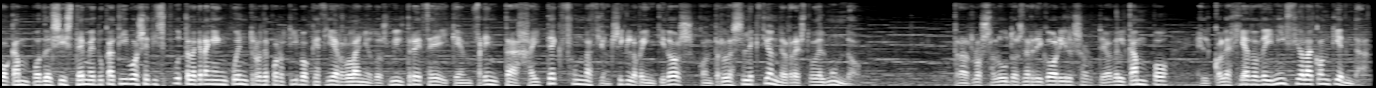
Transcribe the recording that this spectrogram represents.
nuevo campo del sistema educativo se disputa el gran encuentro deportivo que cierra el año 2013 y que enfrenta a Hightech Fundación Siglo XXII contra la selección del resto del mundo. Tras los saludos de rigor y el sorteo del campo, el colegiado de inicio a la contienda.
